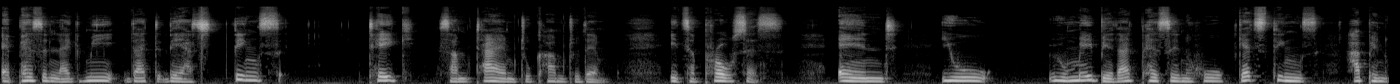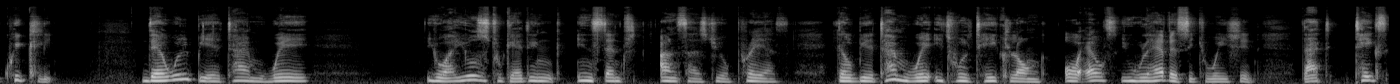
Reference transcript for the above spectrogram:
a person like me that their things take some time to come to them. It's a process. And you you may be that person who gets things happen quickly. There will be a time where you are used to getting instant answers to your prayers there'll be a time where it will take long, or else you will have a situation that takes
